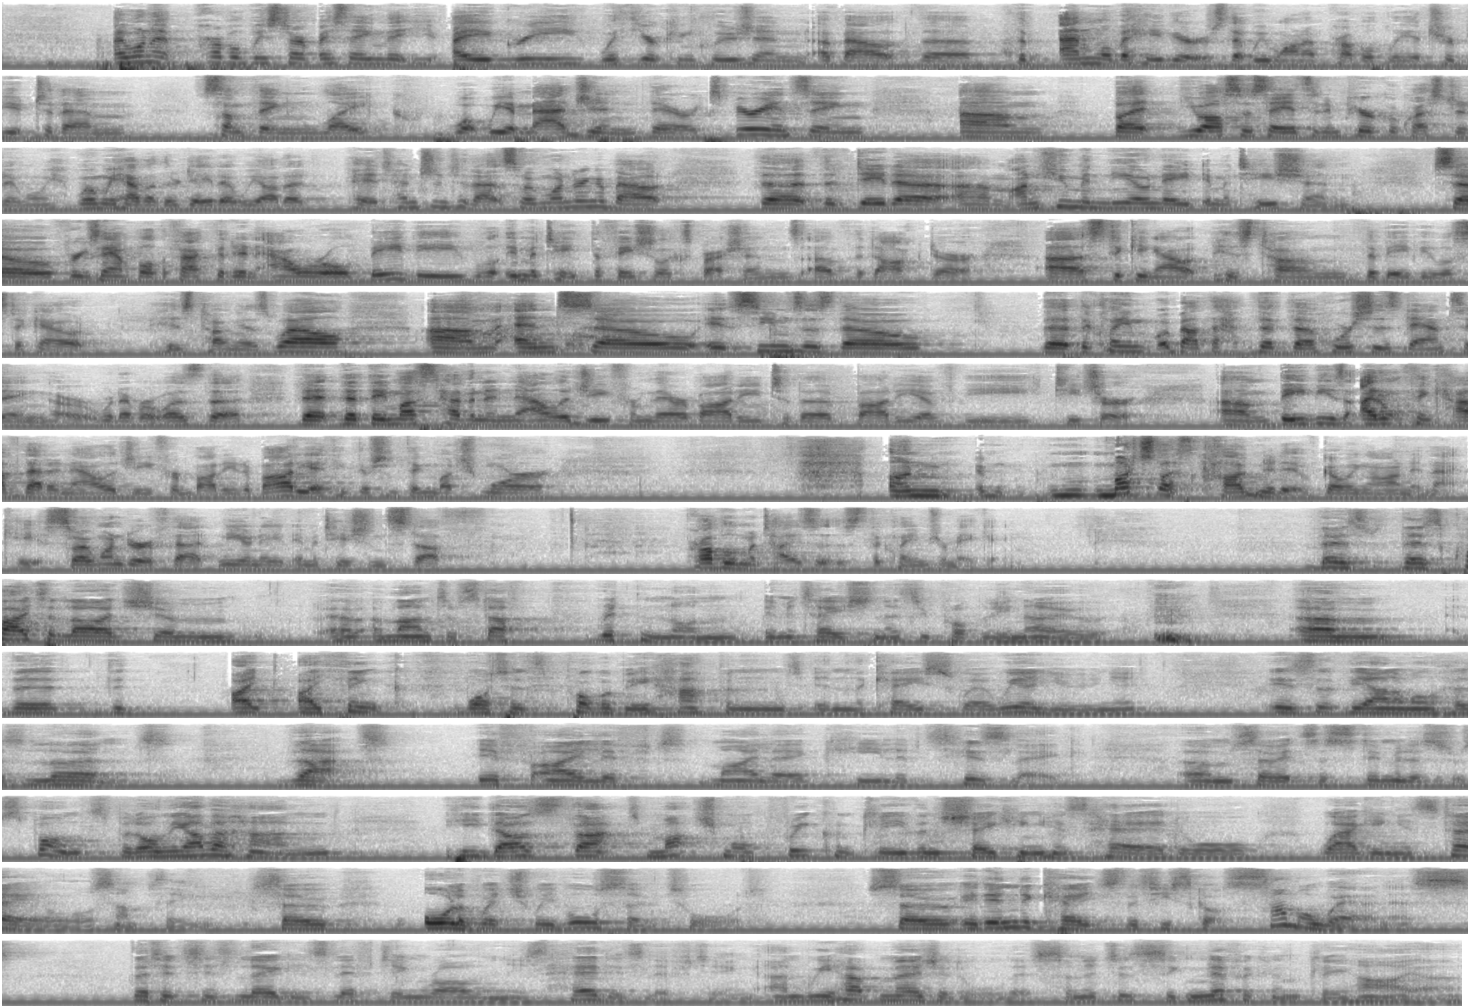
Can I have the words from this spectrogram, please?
I want to probably start by saying that you, I agree with your conclusion about the, the animal behaviors that we want to probably attribute to them something like what we imagine they're experiencing. Um, but you also say it's an empirical question, and when we, when we have other data, we ought to pay attention to that. So I'm wondering about the, the data um, on human neonate imitation. So, for example, the fact that an hour old baby will imitate the facial expressions of the doctor. Uh, sticking out his tongue, the baby will stick out his tongue as well. Um, and so it seems as though the, the claim about the, the, the horses dancing or whatever it was, the, that, that they must have an analogy from their body to the body of the teacher. Um, babies, I don't think, have that analogy from body to body. I think there's something much more much less cognitive going on in that case. So I wonder if that neonate imitation stuff problematizes the claims you're making. There's, there's quite a large um, uh, amount of stuff written on imitation, as you probably know. um, the, the, I, I think what has probably happened in the case where we are using it is that the animal has learnt that if I lift my leg, he lifts his leg. Um, so it's a stimulus response. But on the other hand, he does that much more frequently than shaking his head or wagging his tail or something. So, all of which we've also taught. So, it indicates that he's got some awareness that it's his leg is lifting rather than his head is lifting. And we have measured all this, and it is significantly higher.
